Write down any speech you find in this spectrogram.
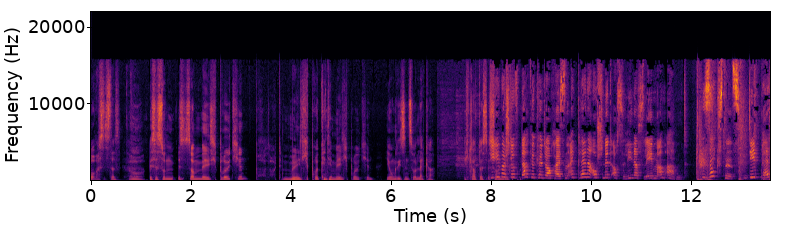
Oh, was ist das? Oh, ist es so ein, ist es so ein Milchbrötchen? Boah, Leute, Milchbrötchen. Kennt ihr Milchbrötchen? Junge, die sind so lecker. Ich glaube, das ist Die so ein Überschrift Milchbrötchen. dafür könnte auch heißen, ein kleiner Ausschnitt aus Selinas Leben am Abend. Sechstens, die Petze.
